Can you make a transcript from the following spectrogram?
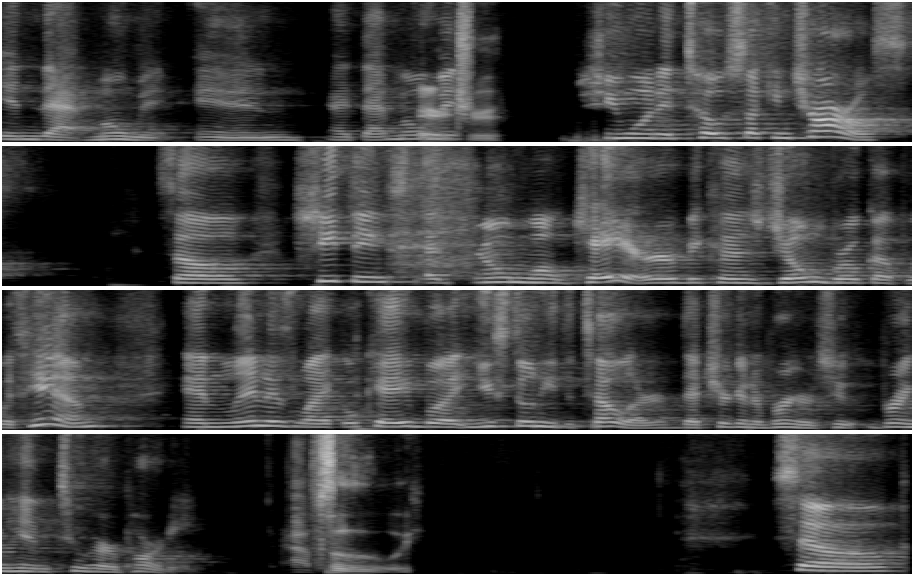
in that moment. And at that moment, she wanted toe sucking Charles. So she thinks that Joan won't care because Joan broke up with him. And Lynn is like, okay, but you still need to tell her that you're going to bring her to bring him to her party. Absolutely. So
